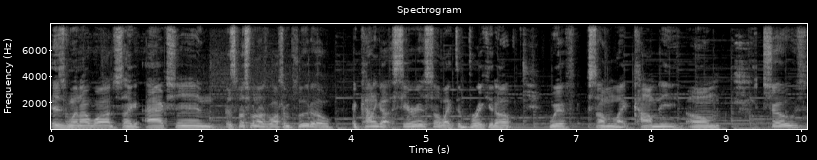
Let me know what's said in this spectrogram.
is when I watch like action, especially when I was watching Pluto, it kind of got serious. So I like to break it up with some like comedy um, shows.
